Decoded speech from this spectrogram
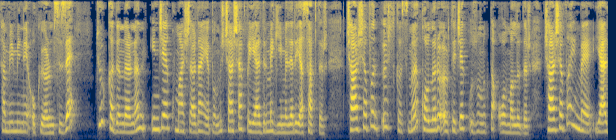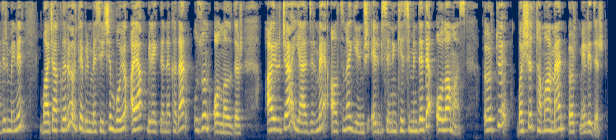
tamimini okuyorum size. Türk kadınlarının ince kumaşlardan yapılmış çarşaf ve yeldirme giymeleri yasaktır. Çarşafın üst kısmı kolları örtecek uzunlukta olmalıdır. Çarşafın ve yeldirmenin bacakları örtebilmesi için boyu ayak bileklerine kadar uzun olmalıdır. Ayrıca yeldirme altına girmiş elbisenin kesiminde de olamaz. Örtü başı tamamen örtmelidir.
